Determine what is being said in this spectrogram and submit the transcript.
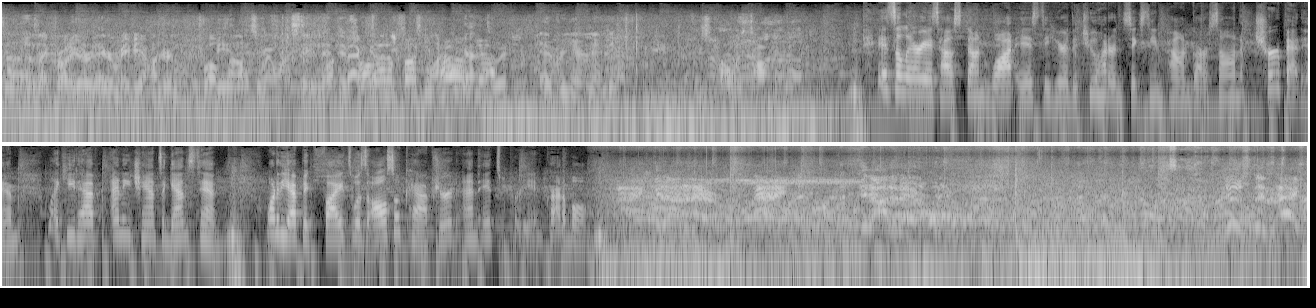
Dude, I was like, bro, you're, you're maybe 112 pounds. You might want to stay the fuck back. You got defensive line. We got into it every year in Indy. He's always talking. It's hilarious how stunned Watt is to hear the 216 pound Garcon chirp at him like he'd have any chance against him. One of the epic fights was also captured, and it's pretty incredible. Hey, get out of there! Hey, get out of there! Houston, hey,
